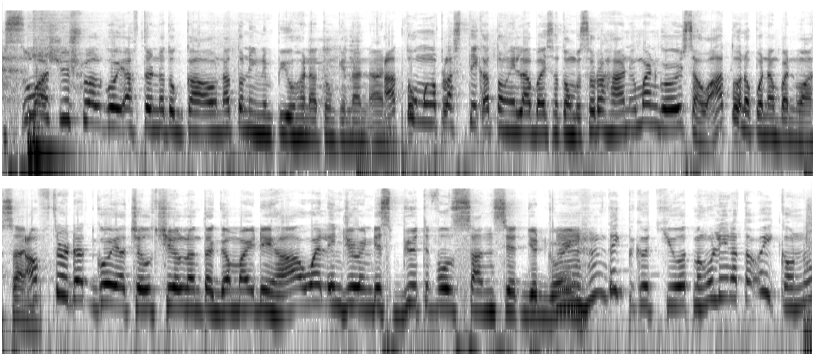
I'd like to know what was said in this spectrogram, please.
So as usual goy after natong kaon ato ning nimpiyuhan atong kinanan. Atong mga plastic atong ilabay sa atong basurahan uman goy sa ato na po nang banwasan. After that goy a chill chill lang tagamay diha while enjoying this beautiful sunset jud goy. Mhm, dag pikot cute manguli na ta oy ikaw no.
